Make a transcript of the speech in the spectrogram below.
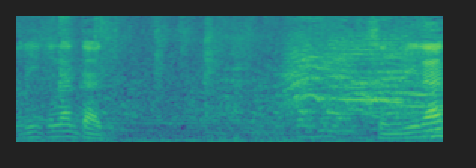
Dari Kelantan. Sembilan.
